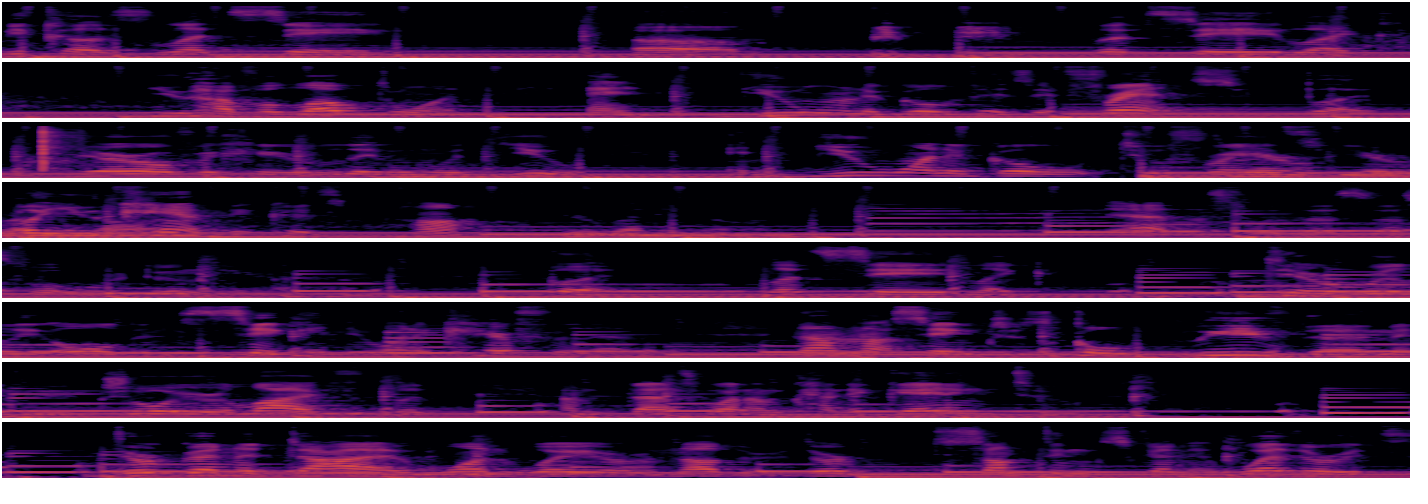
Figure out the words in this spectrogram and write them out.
Because let's say, um, let's say like you have a loved one and you want to go visit friends, but they're over here living with you, and you want to go to France, you're but you can't on. because, huh? You're running on. Yeah, that's what that's, that's what we're doing here. Uh-huh. But let's say like they're really old and sick, and you want to care for them. Now I'm not saying just go leave them and enjoy your life, but um that's what I'm kind of getting to. They're gonna die one way or another. They're something's gonna whether it's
